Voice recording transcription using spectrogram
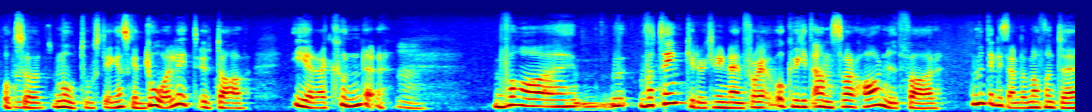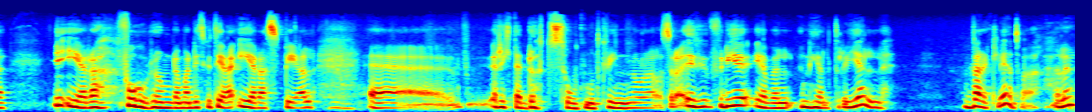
och så mm. mottogs det ganska dåligt utav era kunder. Mm. Vad, vad tänker du kring den frågan? Och vilket ansvar har ni för, men till exempel man får inte i era forum där man diskuterar era spel mm. eh, rikta dödshot mot kvinnor och sådär. För det är väl en helt reell verklighet, va? eller?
